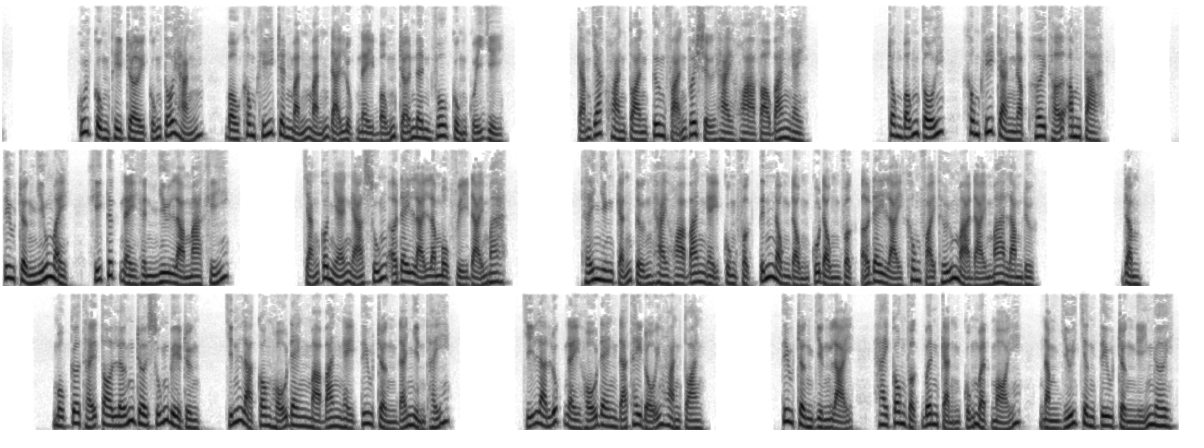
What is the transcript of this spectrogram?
Cuối cùng thì trời cũng tối hẳn, bầu không khí trên mảnh mảnh đại lục này bỗng trở nên vô cùng quỷ dị. Cảm giác hoàn toàn tương phản với sự hài hòa vào ban ngày. Trong bóng tối, không khí tràn ngập hơi thở âm tà. Tiêu Trần nhíu mày, khí tức này hình như là ma khí. Chẳng có nhẽ ngã xuống ở đây lại là một vị đại ma. Thế nhưng cảnh tượng hài hòa ban ngày cùng Phật tính nồng động của động vật ở đây lại không phải thứ mà đại ma làm được. Rầm. Một cơ thể to lớn rơi xuống bìa rừng, chính là con hổ đen mà ban ngày Tiêu Trần đã nhìn thấy. Chỉ là lúc này hổ đen đã thay đổi hoàn toàn. Tiêu Trần dừng lại, hai con vật bên cạnh cũng mệt mỏi, nằm dưới chân Tiêu Trần nghỉ ngơi.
